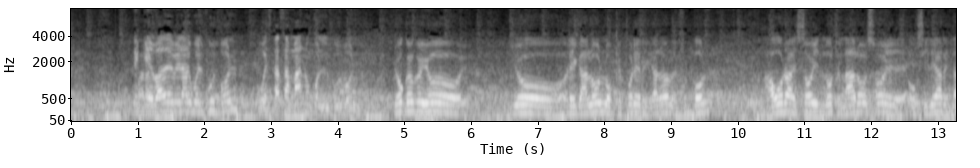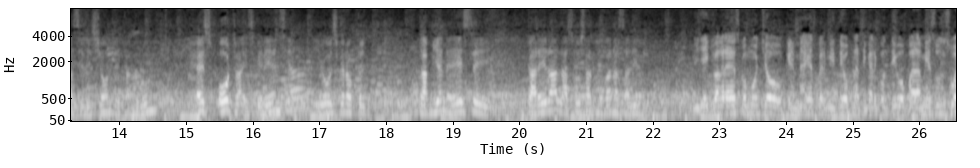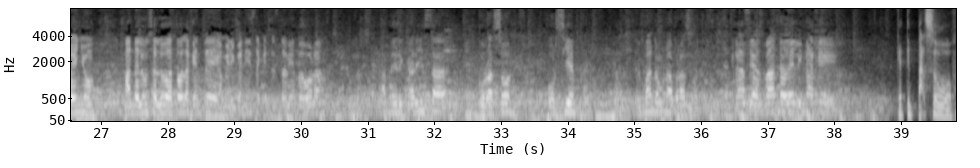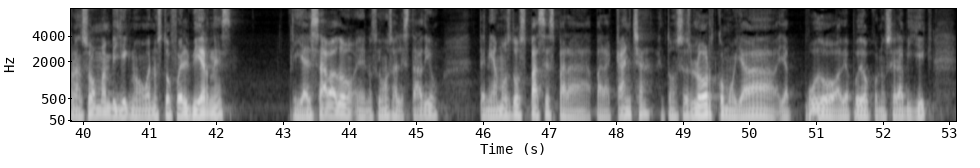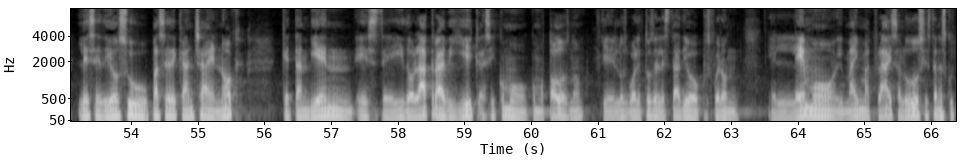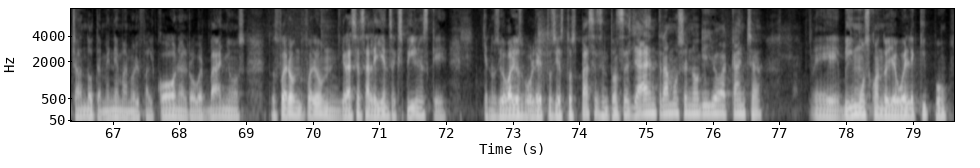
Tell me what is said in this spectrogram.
¿Te Para- quedó a deber algo el fútbol o estás a mano con el fútbol? Yo creo que yo, yo regalo lo que puede regalar el fútbol. Ahora estoy en el otro lado, soy auxiliar en la selección de Camerún. Es otra experiencia y yo espero que también en esta carrera las cosas me van a salir bien. DJ, yo agradezco mucho que me hayas permitido platicar contigo. Para mí es un sueño. Mándale un saludo a toda la gente americanista que te está viendo ahora. Americanista en corazón, por siempre. Les mando un abrazo a todos. Gracias, banda de linaje. ¿Qué tipazo, François Mambilligno? Bueno, esto fue el viernes y ya el sábado eh, nos fuimos al estadio. Teníamos dos pases para, para cancha. Entonces Lord, como ya, ya pudo, había podido conocer a Villic, le cedió su pase de cancha a Enoch, que también este, idolatra a Villic, así como, como todos, ¿no? Eh, los boletos del estadio pues fueron el Emo y Mike McFly, saludos si están escuchando, también Emanuel Falcón, el Robert Baños. Entonces fueron, fueron gracias a Legends Experience que, que nos dio varios boletos y estos pases. Entonces ya entramos en Oguillo a cancha, eh, vimos cuando llegó el equipo,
